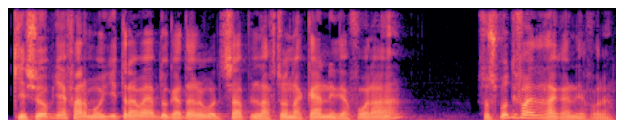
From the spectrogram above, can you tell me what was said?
Και σε όποια εφαρμογή τραβάει από τον κατάλογο της Apple αυτό να κάνει διαφορά στο Spotify δεν θα κάνει διαφορά.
